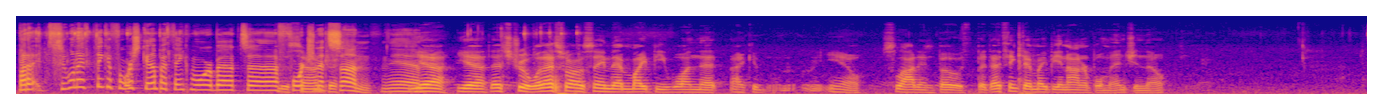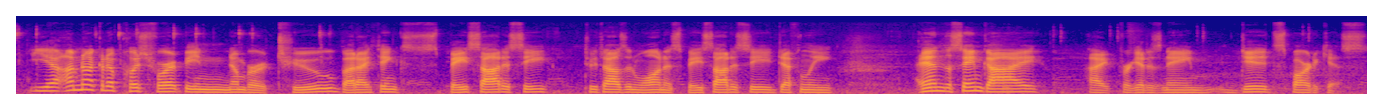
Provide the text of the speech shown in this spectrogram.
But I, see, when I think of Forrest Gump, I think more about uh, Fortunate soundtrack. Son. Yeah. Yeah, yeah, that's true. Well, that's why I was saying that might be one that I could, you know, slot in both. But I think that might be an honorable mention, though. Yeah, I'm not gonna push for it being number two, but I think Space Odyssey, 2001: A Space Odyssey, definitely, and the same guy, I forget his name, did Spartacus.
